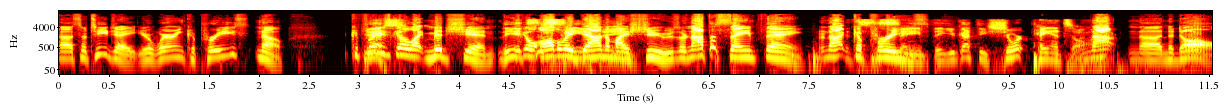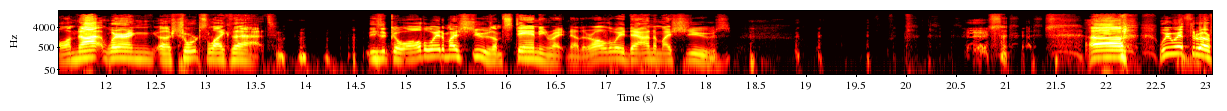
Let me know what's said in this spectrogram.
Uh, so TJ, you're wearing capris? No. Capris Yes. go like mid shin. These It's go all the way same down to my shoes. They're not the same thing. They're not It's the capris. Same thing. You got these short pants on. not uh, Nadal. I'm not wearing uh, shorts like that. These go all the way to my shoes. I'm standing right now. They're all the way down to my shoes. uh, we went through a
